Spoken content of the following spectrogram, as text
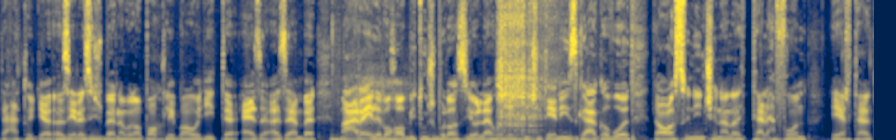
Tehát, hogy azért ez is benne van a pakliba, hogy itt ez, ez ember már eleve a habitusból az jön le, hogy egy kicsit ilyen izgága volt, de az, hogy nincsen el egy telefon, érted?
